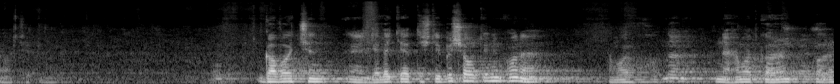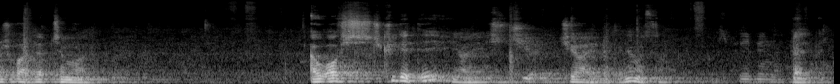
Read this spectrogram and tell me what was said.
nakçı. Gavaçın ah, e, gelek yetişti bir şartının ana ama ne hamat karın karın şu kadar çim var. Ev av şükür dedi yani. Çiğ ayı dedi ne olsun? Elbette.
